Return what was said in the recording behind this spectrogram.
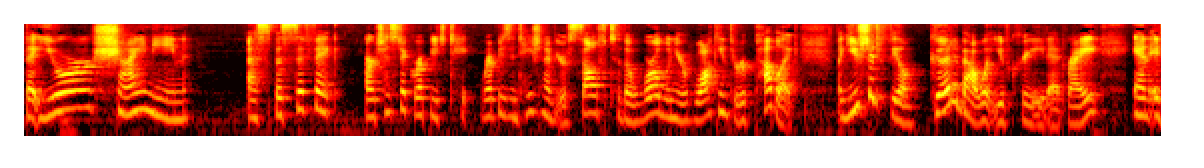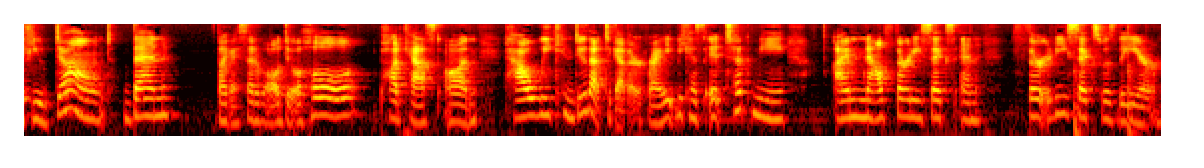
that you're shining a specific artistic reputa- representation of yourself to the world when you're walking through public. Like you should feel good about what you've created, right? And if you don't, then like I said, well, I'll do a whole podcast on how we can do that together, right? Because it took me, I'm now 36, and 36 was the year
